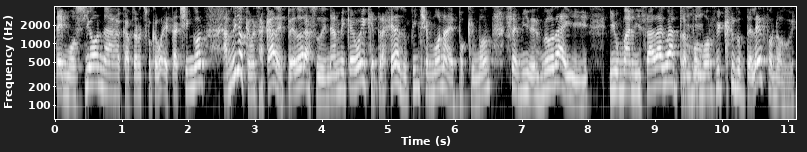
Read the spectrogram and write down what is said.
te emociona capturar tus Pokémon, está chingón. A mí lo que me sacaba de pedo era su dinámica, güey, que trajera su pinche mona de Pokémon semidesnuda y, y humanizada, güey, antropomórfica en su teléfono, güey.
